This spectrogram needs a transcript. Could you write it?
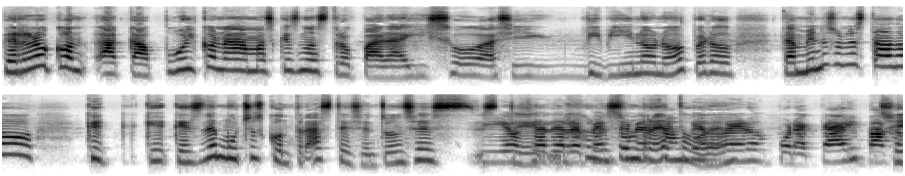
Guerrero con Acapulco nada más que es nuestro paraíso así divino, ¿no? Pero también es un estado que, que, es de muchos contrastes, entonces... Sí, o sea, de este, repente un ves a un ¿eh? guerrero por acá y bajas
